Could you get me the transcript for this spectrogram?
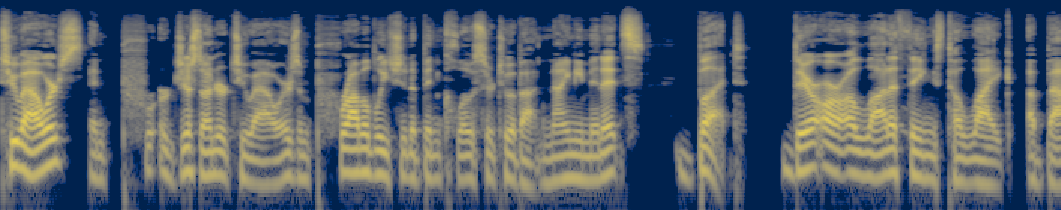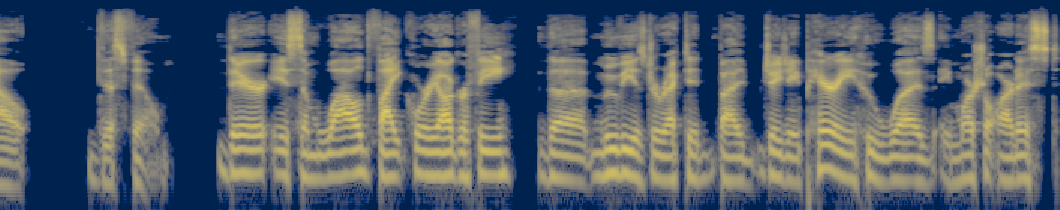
two hours and pr- or just under two hours, and probably should have been closer to about 90 minutes but there are a lot of things to like about this film. There is some wild fight choreography. The movie is directed by J.J. Perry, who was a martial artist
